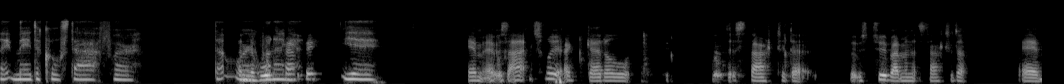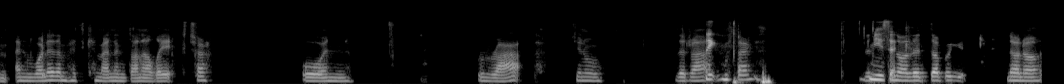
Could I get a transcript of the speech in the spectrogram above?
like medical staff or that were in the running cafe? it? Yeah. Um, it was actually a girl that started it. It was two women that started it, um, and one of them had come in and done a lecture on rap. Do you know the rap like, thing? The, music. No, the W. No, no,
